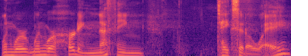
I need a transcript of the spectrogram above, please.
when we're, when we're hurting, nothing takes it away.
